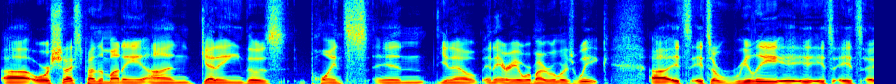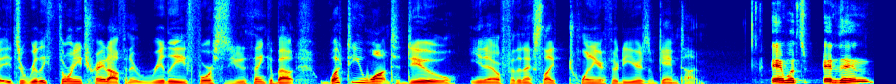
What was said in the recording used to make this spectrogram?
uh, or should I spend the money on getting those points in you know an area where my ruler's weak? Uh, it's it's a really it's it's it's a really thorny trade off, and it really forces you to think about what do you want to do you know for the next like twenty or thirty years of game time. And what's and then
